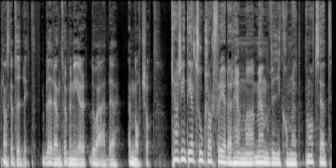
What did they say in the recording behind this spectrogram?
Ganska tydligt. Blir det en tumme ner, då är det en notshot. Kanske inte helt såklart för er där hemma, men vi kommer att på något sätt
